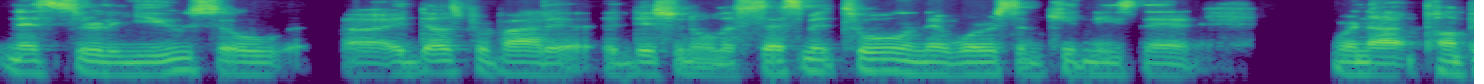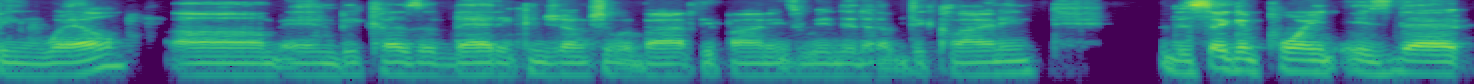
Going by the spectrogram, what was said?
necessarily used. So uh, it does provide an additional assessment tool. And there were some kidneys that were not pumping well. Um, and because of that, in conjunction with biopsy findings, we ended up declining. The second point is that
